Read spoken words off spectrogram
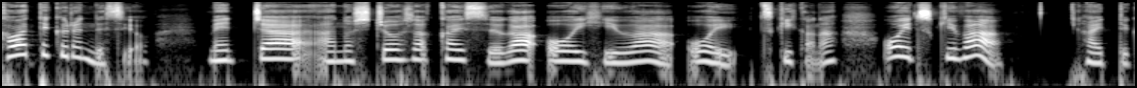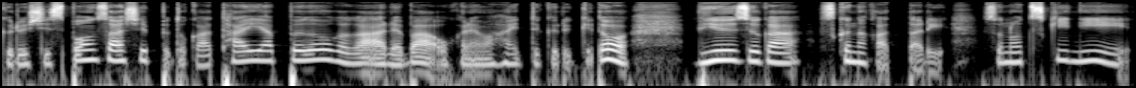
変わってくるんですよ。めっちゃあの視聴者回数が多い日は、多い月かな？多い月は入ってくるし、スポンサーシップとかタイアップ動画があればお金は入ってくるけど、ビューズが少なかったり、その月に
